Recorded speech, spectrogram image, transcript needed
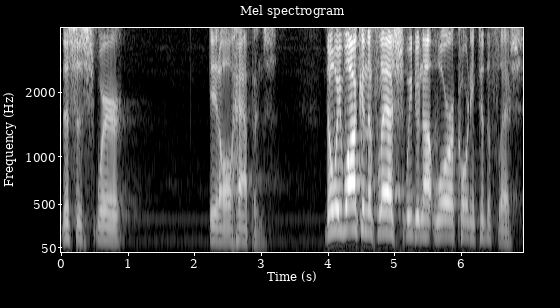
This is where it all happens. Though we walk in the flesh, we do not war according to the flesh.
